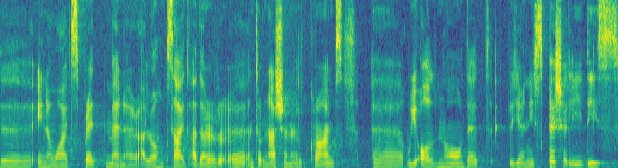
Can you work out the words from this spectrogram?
uh, in a widespread manner alongside other uh, international crimes. Uh, we all know that, especially these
